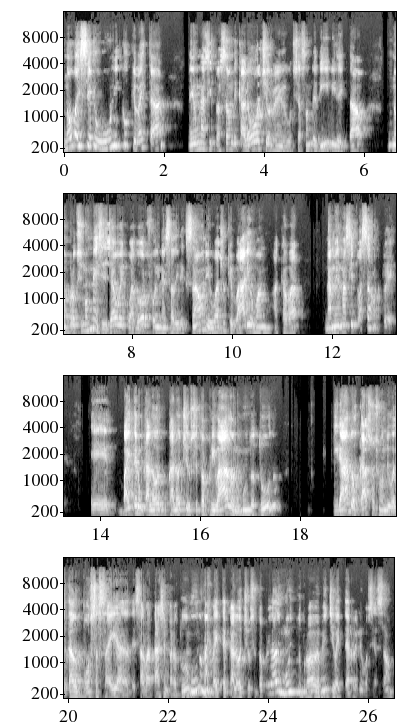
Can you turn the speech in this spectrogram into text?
não vai ser o único que vai estar em uma situação de calote ou renegociação de dívida e tal nos próximos meses. Já o Equador foi nessa direção e eu acho que vários vão acabar na mesma situação. É, vai ter um calote do setor privado no mundo todo, tirando os casos onde o Estado possa sair de salvatagem para todo mundo, mas vai ter calote do setor privado e muito provavelmente vai ter renegociação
